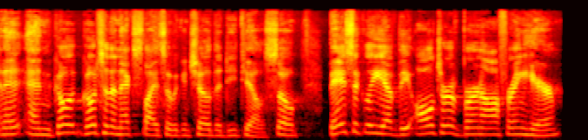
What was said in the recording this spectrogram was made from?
And, and go, go to the next slide so we can show the details. So basically, you have the altar of burnt offering here.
